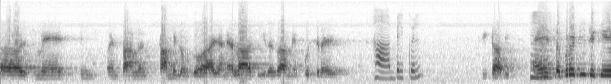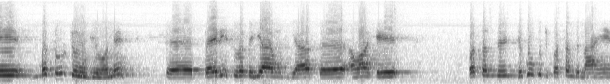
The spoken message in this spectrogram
में इंसान शामिल हो यानी अलाह जी रज़ा में खुश रहे हा बिल्कुल ठीक आहे बि हम्म। ऐं सब्र जूं जेके ॿ सूरतूं हूंदियूं आहिनि त सूरत इहा हूंदी आहे त अव्हांखे पसंद जेको कुझु पसंदि न आहे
